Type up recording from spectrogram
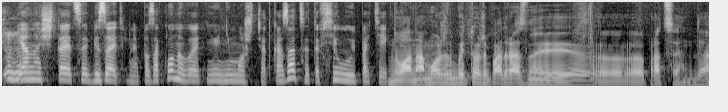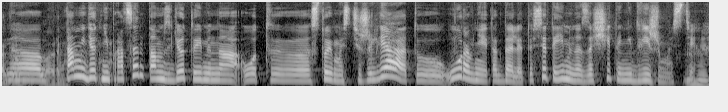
и она считается обязательной по закону, вы от нее не можете отказаться, это в силу ипотеки. Ну, она может быть тоже под разный э, процент, да, грубо Э, говоря? Там идет не процент, там идет именно от э, стоимости жилья, от э, уровня и так далее. То есть это именно защита недвижимости.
